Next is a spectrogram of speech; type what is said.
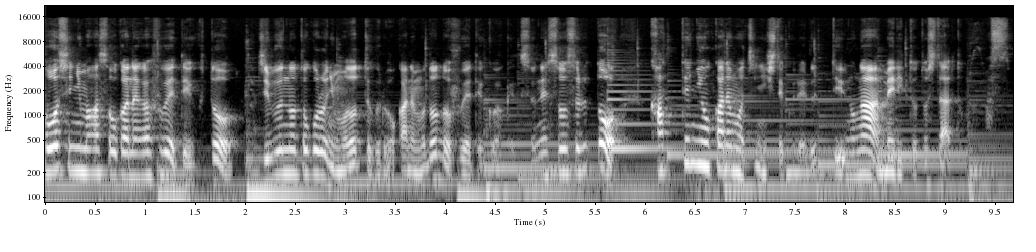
投資に回すお金が増えていくと自分のところに戻ってくるお金もどんどん増えていくわけですよね。そうすると勝手にお金持ちにしてくれるっていうのがメリットとしてあると思います。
